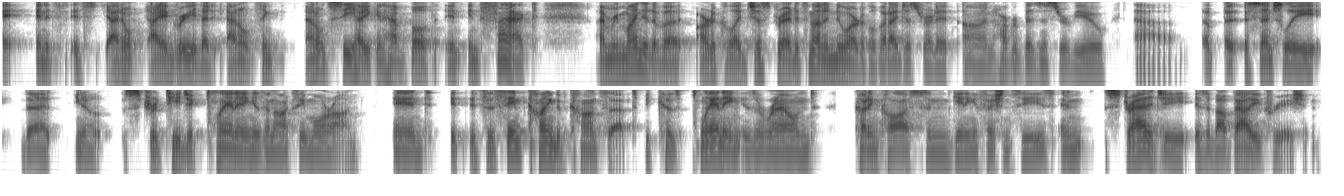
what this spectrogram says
and it's it's. I don't. I agree that I don't think I don't see how you can have both. In in fact, I'm reminded of an article I just read. It's not a new article, but I just read it on Harvard Business Review. Uh, essentially, that you know, strategic planning is an oxymoron, and it, it's the same kind of concept because planning is around cutting costs and gaining efficiencies. And strategy is about value creation.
